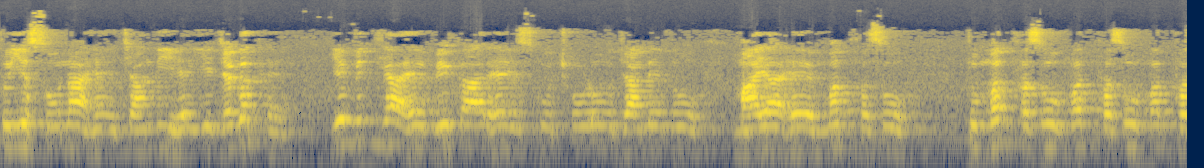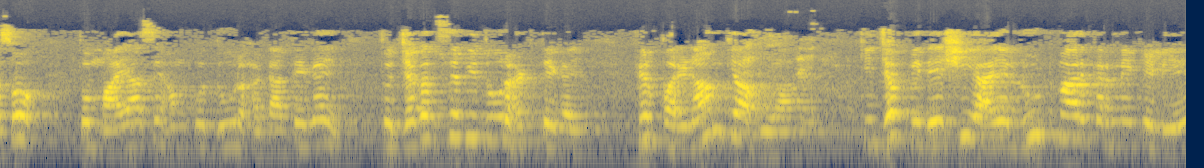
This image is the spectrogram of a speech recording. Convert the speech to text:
तो ये सोना है, चांदी है, ये जगत है। ये मिथ्या है, बेकार है, इसको छोड़ो, जाने दो, माया है, मत फंसो। तो मत फंसो मत फंसो मत फंसो। तो माया से हमको दूर हटाते गए तो जगत से भी दूर हटते गए। फिर परिणाम क्या हुआ? कि जब विदेशी आए लूट मार करने के लिए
